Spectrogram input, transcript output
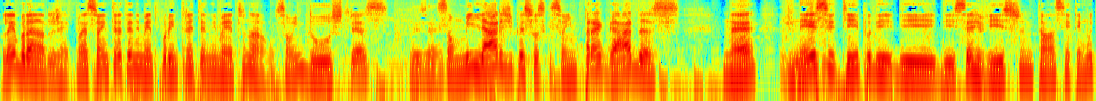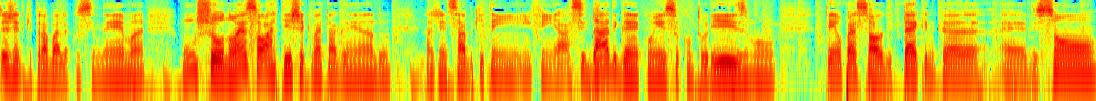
lembrando, gente, não é só entretenimento por entretenimento, não. São indústrias, é. são milhares de pessoas que são empregadas né, nesse tipo de, de, de, serviço. Então, assim, tem muita gente que trabalha com cinema. Um show não é só o artista que vai estar tá ganhando. A gente sabe que tem, enfim, a cidade ganha com isso, com turismo. Tem o pessoal de técnica é, de som,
